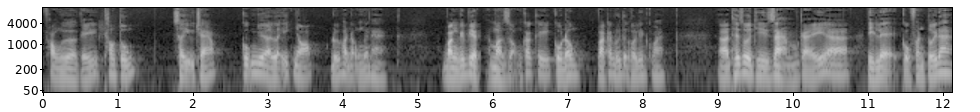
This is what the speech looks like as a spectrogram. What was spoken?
phòng ngừa cái thao túng sở hữu chéo cũng như là lợi ích nhóm đối với hoạt động ngân hàng bằng cái việc mở rộng các cái cổ đông và các đối tượng có liên quan. À, thế rồi thì giảm cái à, tỷ lệ cổ phần tối đa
